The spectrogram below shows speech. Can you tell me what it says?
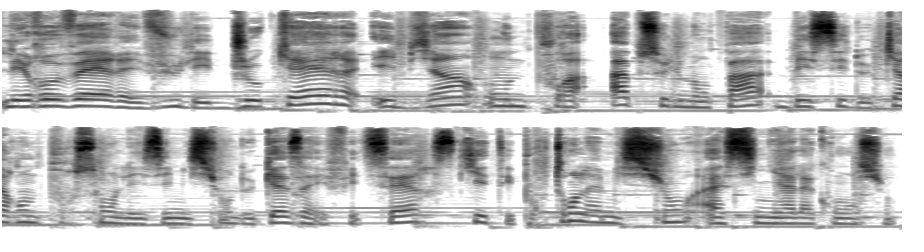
les revers et vu les jokers, eh bien, on ne pourra absolument pas baisser de 40% les émissions de gaz à effet de serre, ce qui était pourtant la mission assignée à la Convention.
